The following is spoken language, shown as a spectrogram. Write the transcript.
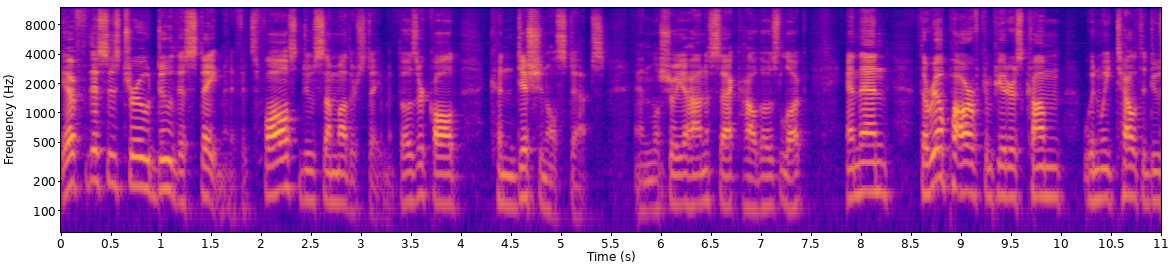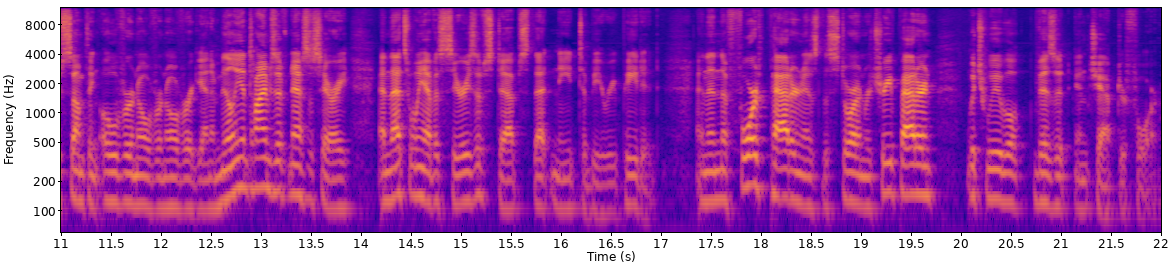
If this is true, do this statement. If it's false, do some other statement. Those are called conditional steps. And we'll show you how in a sec how those look. And then the real power of computers come when we tell it to do something over and over and over again, a million times if necessary, and that's when we have a series of steps that need to be repeated. And then the fourth pattern is the store and retrieve pattern, which we will visit in chapter 4.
